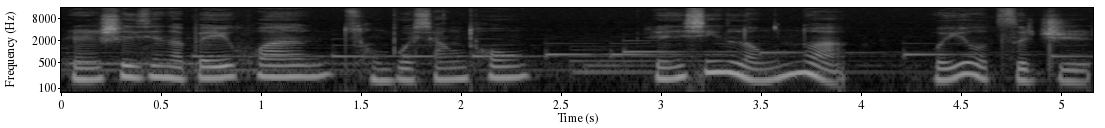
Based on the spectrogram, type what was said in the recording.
人世间的悲欢从不相通，人心冷暖唯有自知。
